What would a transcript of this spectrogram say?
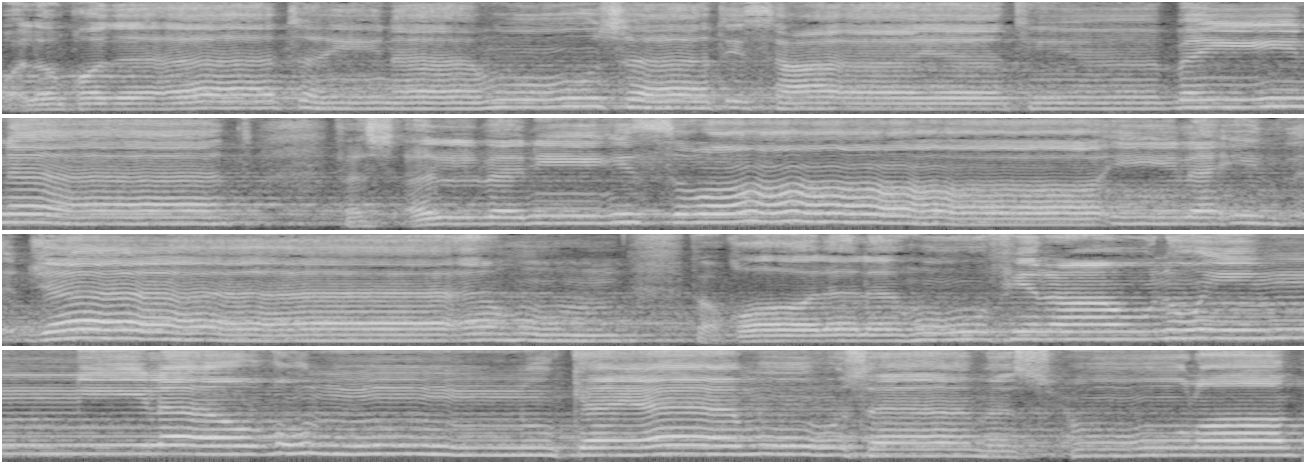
ولقد آتينا موسى تسع آيات بينات. فاسأل بني إسرائيل إذ جاءهم فقال له فرعون إني لأظنك يا موسى مسحورا.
